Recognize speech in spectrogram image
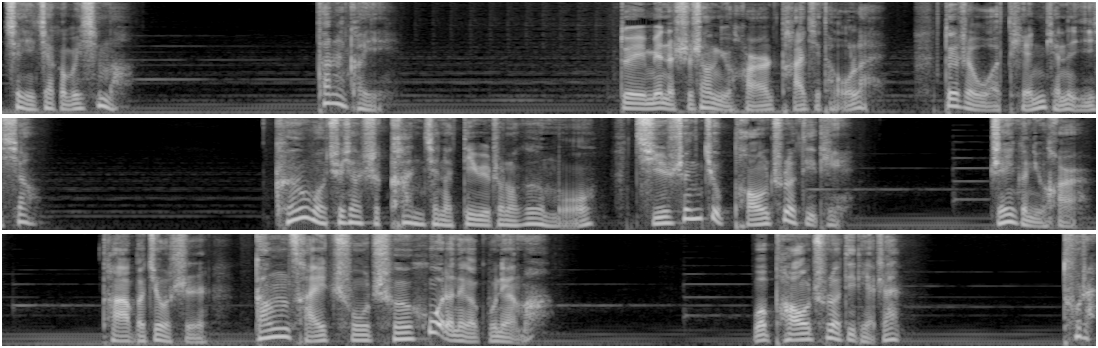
建议加个微信吗？当然可以。对面的时尚女孩抬起头来，对着我甜甜的一笑。可我却像是看见了地狱中的恶魔，起身就跑出了地铁。这个女孩，她不就是刚才出车祸的那个姑娘吗？我跑出了地铁站，突然，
